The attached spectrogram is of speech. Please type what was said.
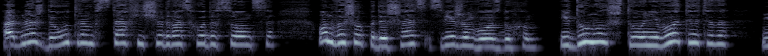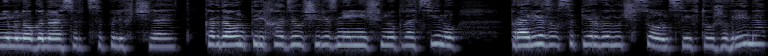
Однажды утром, встав еще до восхода солнца, он вышел подышать свежим воздухом и думал, что у него от этого немного на сердце полегчает. Когда он переходил через мельничную плотину, прорезался первый луч солнца, и в то же время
